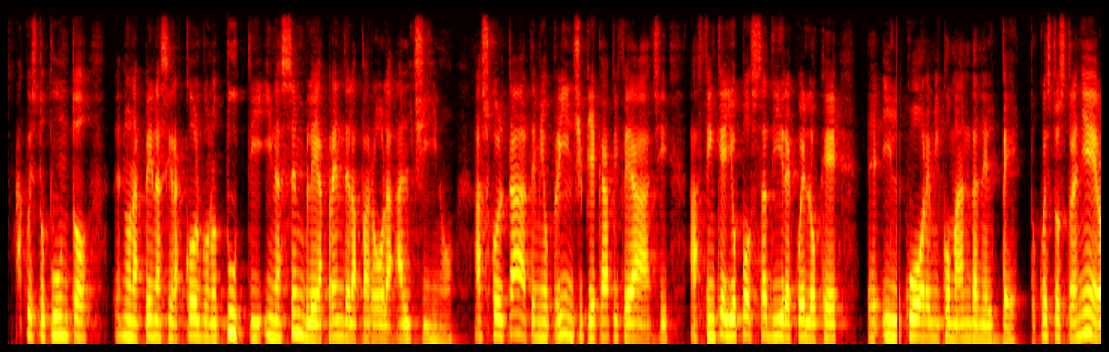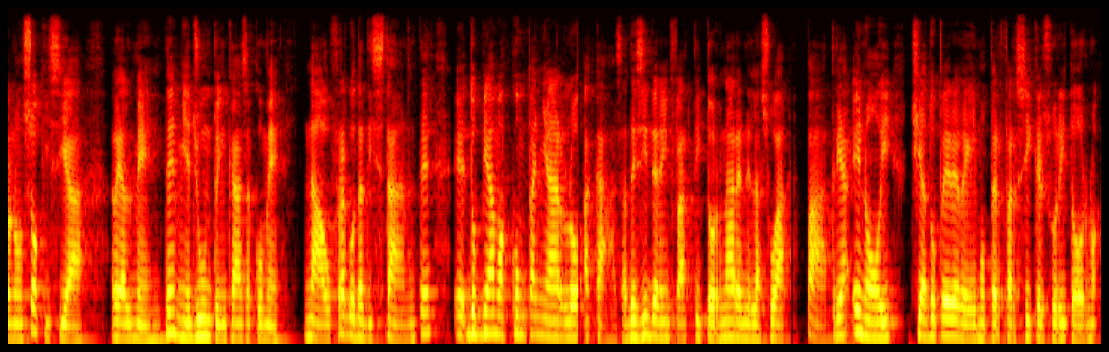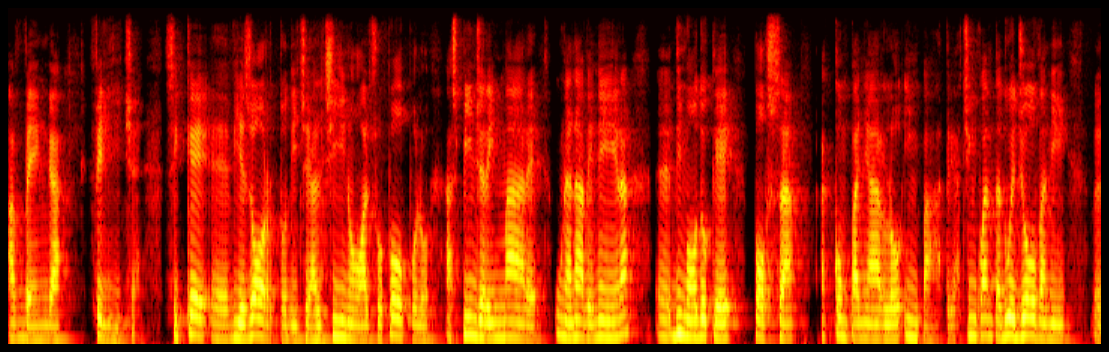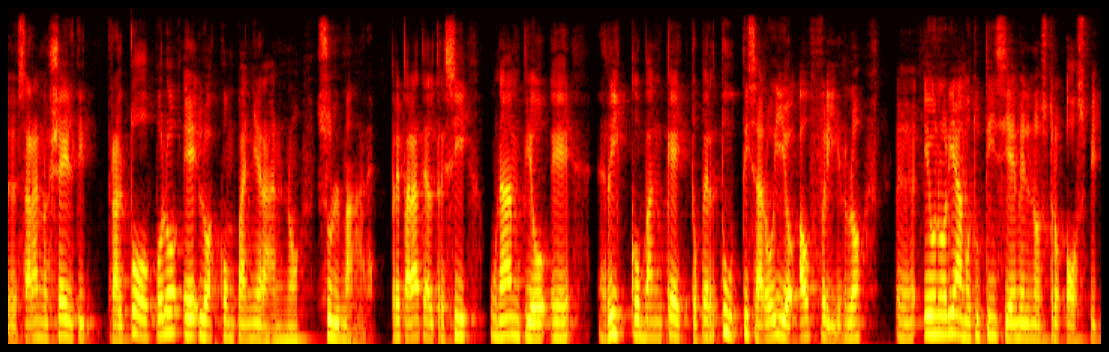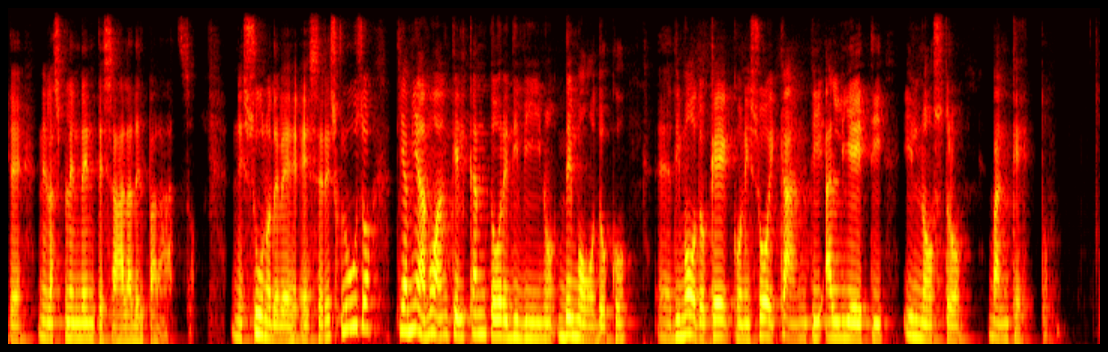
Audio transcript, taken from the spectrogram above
A questo punto, eh, non appena si raccolgono tutti in assemblea, prende la parola Alcino. Ascoltatemi, o principi e capi feaci, affinché io possa dire quello che eh, il cuore mi comanda nel petto. Questo straniero non so chi sia realmente, mi è giunto in casa come naufrago da distante, eh, dobbiamo accompagnarlo a casa. Desidera infatti tornare nella sua patria e noi ci adopereremo per far sì che il suo ritorno avvenga felice. Sicché eh, vi esorto, dice Alcino al suo popolo, a spingere in mare una nave nera, eh, di modo che possa accompagnarlo in patria. 52 giovani eh, saranno scelti tra il popolo e lo accompagneranno sul mare. Preparate altresì un ampio e ricco banchetto per tutti, sarò io a offrirlo eh, e onoriamo tutti insieme il nostro ospite nella splendente sala del palazzo. Nessuno deve essere escluso, chiamiamo anche il cantore divino Demodoco, eh, di modo che con i suoi canti allieti il nostro banchetto.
